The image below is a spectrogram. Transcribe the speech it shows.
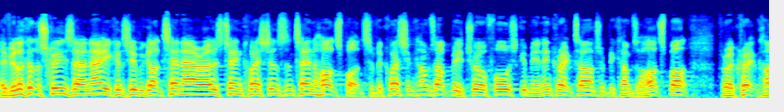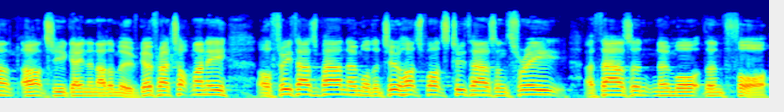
If you look at the screens there now, you can see we've got 10 arrows, 10 questions and 10 hotspots. If a question comes up, be true or false, give me an incorrect answer, it becomes a hotspot. For a correct answer, you gain another move. Go for our top money of £3,000, no more than two hotspots, 2,003, 1,000, no more than four.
